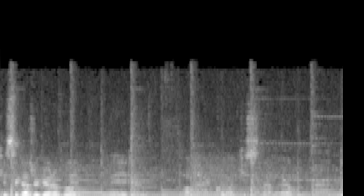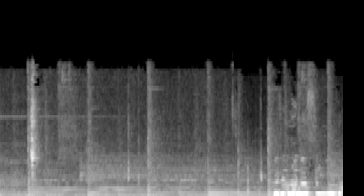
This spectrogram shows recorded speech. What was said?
키스 가족 여러분, 내일은 더 달콤한 키스 나눠요. 고생하셨습니다.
